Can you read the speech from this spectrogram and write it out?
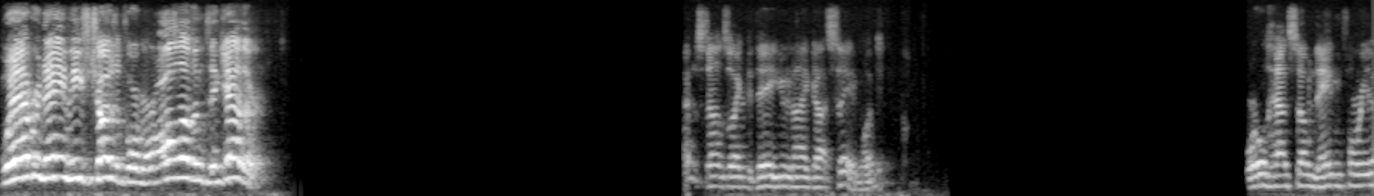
Whatever name he's chosen for them, or all of them together. That sounds like the day you and I got saved, wasn't it? World had some name for you.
